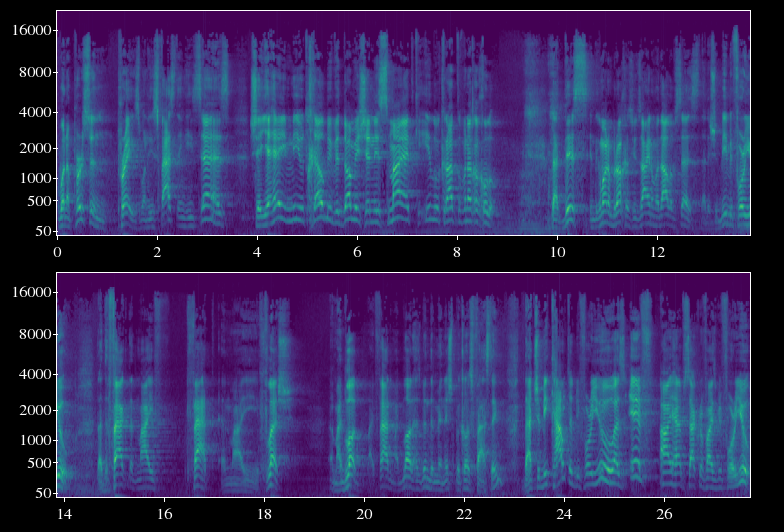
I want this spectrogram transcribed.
when a person prays, when he's fasting, he says, "Sheyehei miyut chelbi v'domi shenismaet ki'ilu kratu v'necha chulu." That this in the Gemara in Brachas Yudzayin Aleph says that it should be before you that the fact that my fat and my flesh and my blood, my fat and my blood has been diminished because fasting, that should be counted before you as if I have sacrificed before you.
